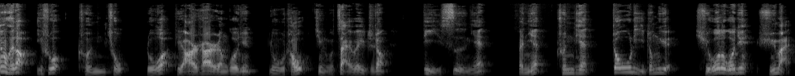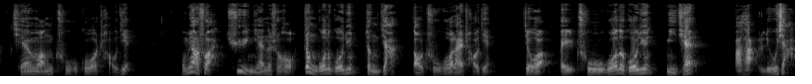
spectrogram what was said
欢迎回到一说春秋。鲁国第二十二任国君鲁仇进入在位执政第四年，本年春天，周历正月，许国的国君许买前往楚国朝见。我们要说啊，去年的时候，郑国的国君郑家到楚国来朝见，结果被楚国的国君米田把他留下，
